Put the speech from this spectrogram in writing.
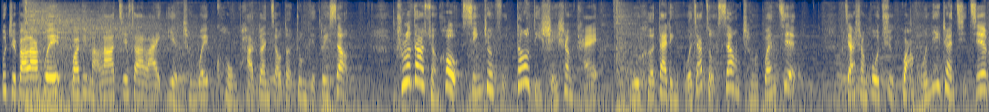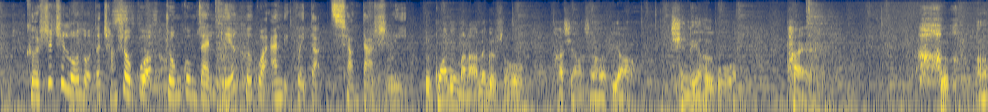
不止巴拉圭、瓜地马拉，接下来也成为恐怕断交的重点对象。除了大选后新政府到底谁上台，如何带领国家走向成了关键。加上过去瓜国内战期间，可是赤裸裸的承受过中共在联合国安理会的强大势力。瓜地马拉那个时候，他想说要请联合国派和呃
